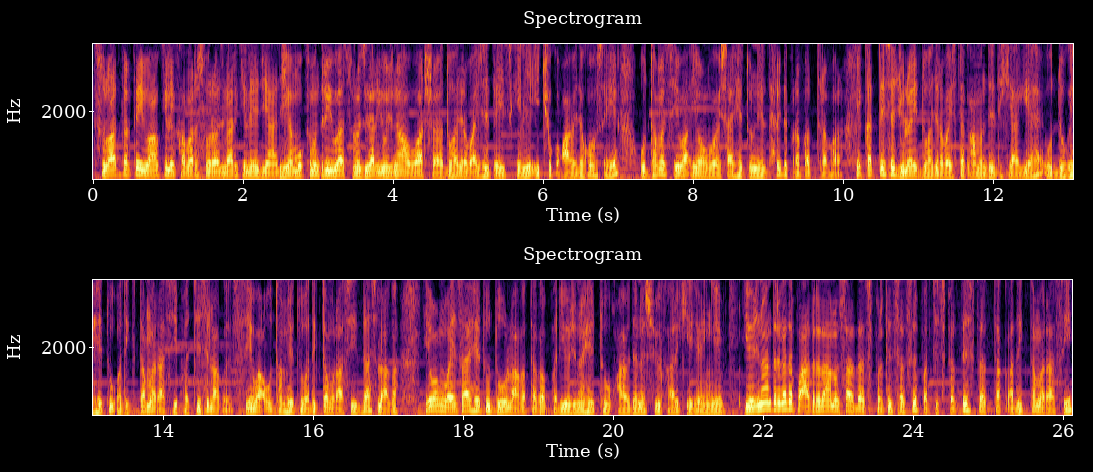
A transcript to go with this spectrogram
शुरुआत करते युवाओं के लिए खबर स्वरोजगार के लिए। जी मुख्यमंत्री युवा स्वरोजगार योजना वर्ष दो हज़ार से तेईस के लिए इच्छुक आवेदकों से उद्यम सेवा एवं व्यवसाय हेतु निर्धारित प्रपत्र पर इकतीस जुलाई दो हज़ार बाईस तक आमंत्रित किया गया है। उद्योग हेतु अधिकतम राशि पच्चीस लाख, सेवा उद्यम हेतु अधिकतम राशि दस लाख एवं व्यवसाय हेतु दो लाख तक परियोजना हेतु आवेदन स्वीकार किए जाएँगे। योजना अंतर्गत पात्रता अनुसार दस प्रतिशत से पच्चीस प्रतिशत तक अधिकतम राशि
